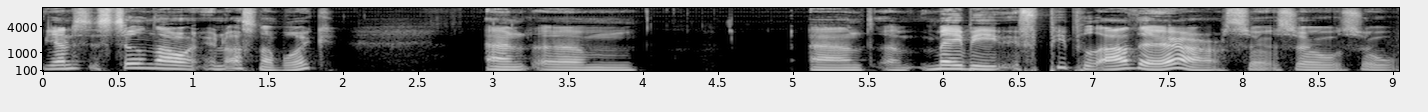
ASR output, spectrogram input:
Jens is still now in Osnabrück, and um, and um, maybe if people are there, so so so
